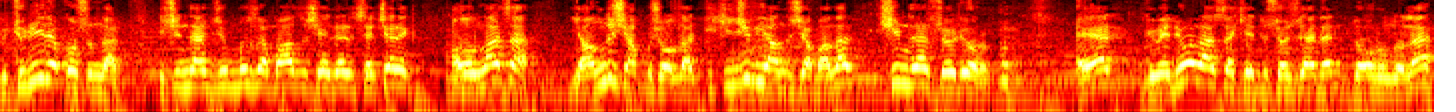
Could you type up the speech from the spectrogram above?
Bütünüyle kosunlar. İçinden cımbızla bazı şeyleri seçerek alırlarsa yanlış yapmış olurlar. İkinci bir yanlış yaparlar. Şimdiden söylüyorum. Eğer güveniyorlarsa kendi sözlerden doğruluğuna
